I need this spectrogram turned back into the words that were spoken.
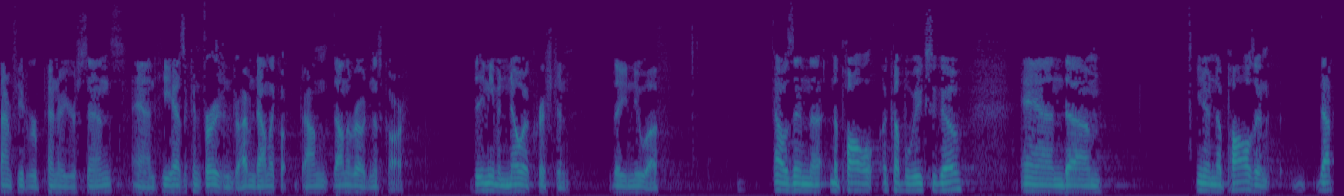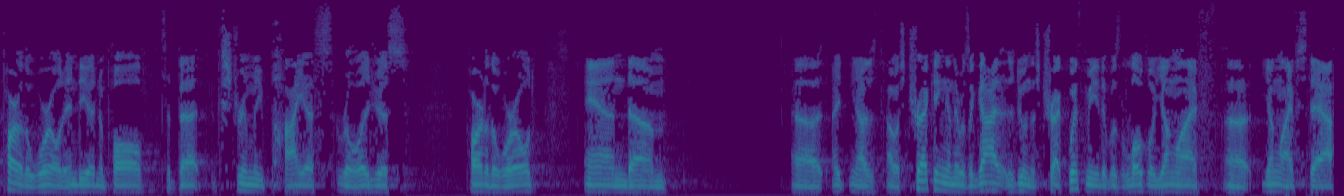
time for you to repent of your sins." And he has a conversion driving down the down down the road in his car didn't even know a Christian that he knew of. I was in Nepal a couple weeks ago, and um, you know Nepal's in that part of the world, India, Nepal, Tibet, extremely pious, religious part of the world, and um, uh, I, you know, I was, I was, trekking, and there was a guy that was doing this trek with me that was the local Young Life uh, Young Life staff.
